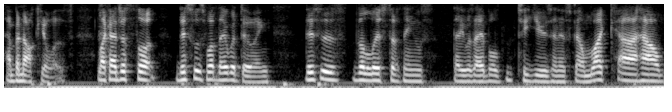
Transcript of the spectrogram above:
and binoculars. Like I just thought this was what they were doing. This is the list of things that he was able to use in his film, like uh, how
